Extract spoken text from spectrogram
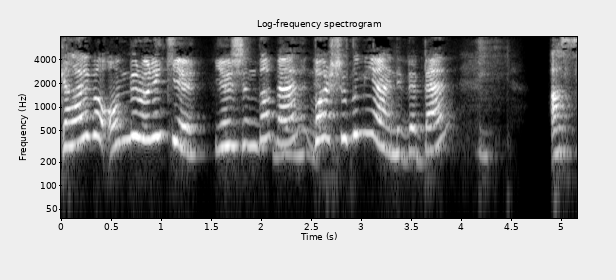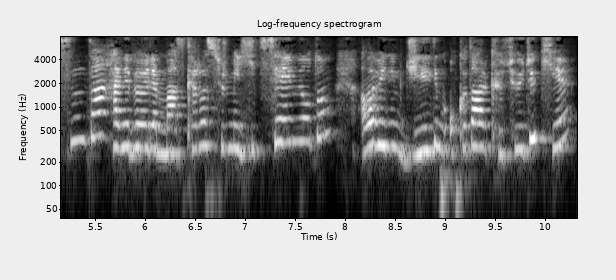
galiba 11-12 yaşında ben Yani. başladım yani ve ben aslında hani böyle maskara sürmeyi hiç sevmiyordum ama benim cildim o kadar kötüydü ki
